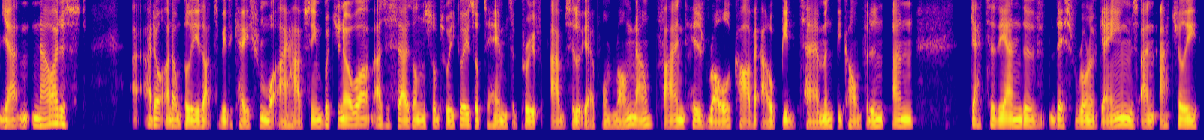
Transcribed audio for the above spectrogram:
yeah, now I just, I don't, I don't believe that to be the case from what I have seen. But you know what? As I said on the subs weekly, it's up to him to prove absolutely everyone wrong. Now, find his role, carve it out, be determined, be confident, and get to the end of this run of games and actually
